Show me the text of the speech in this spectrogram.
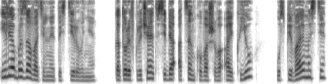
или образовательное тестирование, которое включает в себя оценку вашего IQ, успеваемости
